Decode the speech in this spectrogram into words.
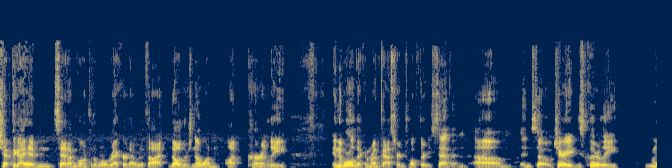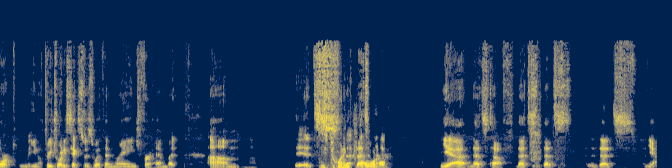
Cheptegei hadn't said I'm going for the world record, I would have thought, no, there's no one on, currently in the world that can run faster than 1237. Um, and so Jerry is clearly more, you know, 326 was within range for him, but um, it's he's 24. That's tough. Yeah, that's tough. That's that's that's yeah.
